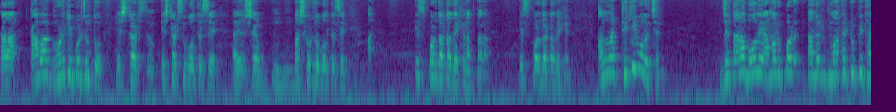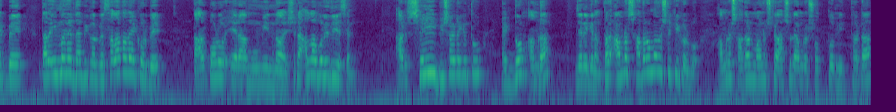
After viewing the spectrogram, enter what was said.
তারা কাবা ঘরকে পর্যন্ত স্টার্টসু বলতেছে সে ভাস্কর্য বলতেছে। স্পর্ধাটা দেখেন আপনারা, স্পর্ধাটা দেখেন। আল্লাহ ঠিকই বলেছেন যে তারা বলে, আমার উপর তাদের মাথায় টুপি থাকবে, তারা ইমানের দাবি করবে, সালাত আদায় করবে। তারপরও এরা মুমিন নয়, সেটা আল্লাহ বলে দিয়েছেন। আর সেই বিষয়টা কিন্তু একদম আমরা জেনে গেলাম। তবে আমরা সাধারণ মানুষে কি করব? আমরা সাধারণ মানুষটা আসলে আমরা সত্য মিথ্যাটা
